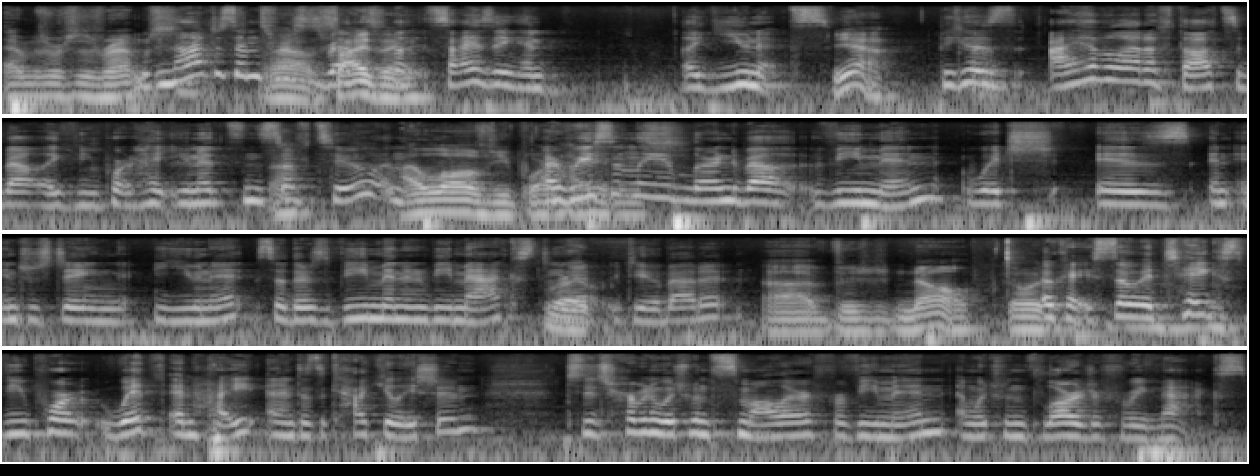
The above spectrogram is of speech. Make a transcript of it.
Ms versus Rems. not just M's Wow, versus sizing. but sizing and like units. Yeah, Because I have a lot of thoughts about like viewport height units and stuff too. And I love viewport. I recently It's- learned about vmin, which is an interesting unit. So there's vmin and vmax. Do you Right. know, do you know about it? Uh, no. Okay, so it takes viewport width and height, and it does a calculation to determine which one's smaller for vmin and which one's larger for vmax.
